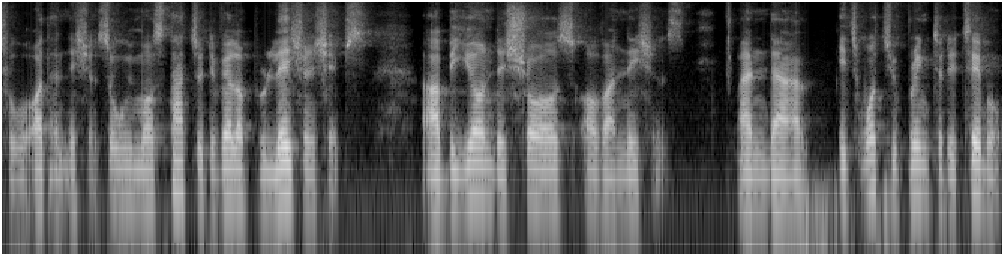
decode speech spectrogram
to other nations. So we must start to develop relationships uh, beyond the shores of our nations, and it's what you bring to the table.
